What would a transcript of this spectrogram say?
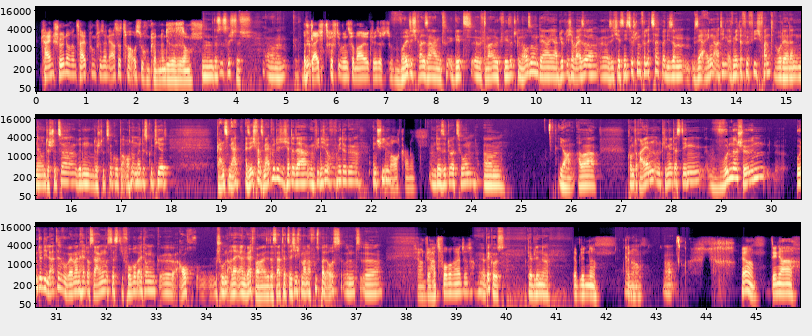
keinen schöneren Zeitpunkt für sein erstes Tor aussuchen können in dieser Saison. Mm, das ist richtig. Ähm, das gleiche trifft übrigens für Mario Quesic zu. Wollte ich gerade sagen, geht äh, für Mario Quesic genauso, der ja glücklicherweise äh, sich jetzt nicht so schlimm verletzt hat bei diesem sehr eigenartigen Elfmeter-Pfiff, wie ich fand, wurde er dann in der Unterstützerinnen, Unterstützergruppe auch nochmal diskutiert. Ganz merk, also ich fand es merkwürdig, ich hätte da irgendwie nicht auf Elfmeter entschieden. War auch keine. In der Situation. Ähm, ja, aber kommt rein und klingelt das Ding wunderschön unter die Latte, wobei man halt auch sagen muss, dass die Vorbereitung äh, auch schon aller Ehren wert war. Also das sah tatsächlich mal nach Fußball aus und äh, ja, und wer hat's vorbereitet? Ja, Beckus, der Blinde. Der Blinde, genau. Ja, ja den ja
